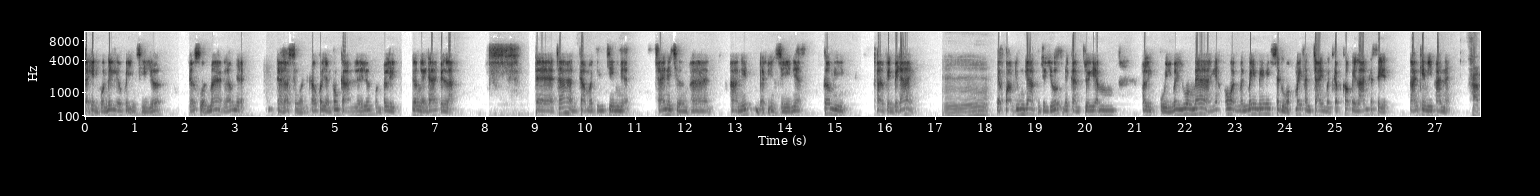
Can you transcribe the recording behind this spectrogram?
จะเห็นผลได้เร็วกว่าอินทรีย์เยอะ แล้วส่วนมากแล้วเนี่ย แต่ละสวนเขาก็ยังต้องการเลยเรื่องผลผลิตเรื่องรายได้เป็นหลัก แต่ถ้าหันกลับมาจริง ๆ เนี่ย ใช้ในเชิงพาพาณิชย์แบบอินทรีย์เนี่ย ก็มีทางเป็นไปได้อืมแต่ความยุ่งยากมันจะเยอะในการเตรียมผลิตปุ๋ยไว้ล่วงหน้าเงี้ยเพราะว่ามันไม่ไม่ไม่สะดวกไม่ทันใจเหมือนกับเข้าไปร้านเกษตร ร้านเคมีพันธุ์น่ะ ครับ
